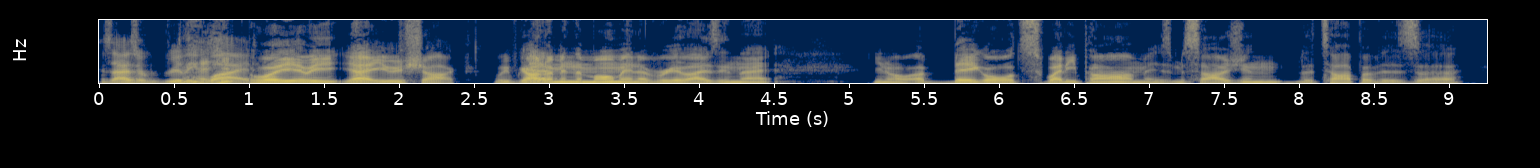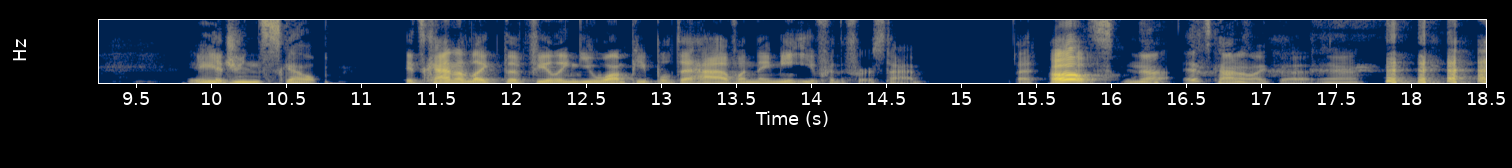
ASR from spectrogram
His eyes are really He- wide. well, yeah, he, yeah, he was shocked. We've got Yeah. him in the moment of realizing that, you know, a big old sweaty palm is massaging the top of his uh, aging scalp. It's kind of like the feeling you want people to have when they meet you for the first time. Oh, No, it's kind of like that, yeah.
